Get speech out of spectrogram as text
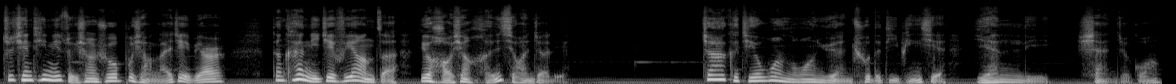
之前听你嘴上说不想来这边，但看你这副样子，又好像很喜欢这里。扎克杰望了望远处的地平线，眼里。闪着光，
